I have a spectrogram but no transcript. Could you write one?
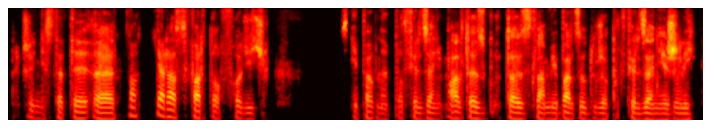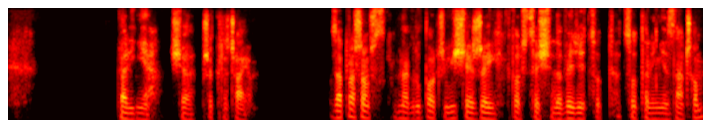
Także niestety, e, no nieraz warto wchodzić z niepełnym potwierdzeniem, ale to jest, to jest dla mnie bardzo duże potwierdzenie, jeżeli te linie się przekraczają. Zapraszam wszystkich na grupę, oczywiście, jeżeli ktoś chce się dowiedzieć, co te, co te linie znaczą.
